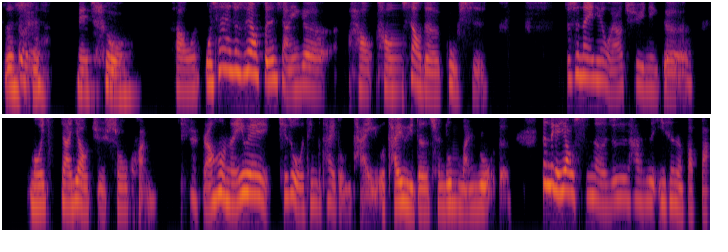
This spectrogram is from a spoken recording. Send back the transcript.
真是没错。好，我我现在就是要分享一个好好笑的故事，就是那一天我要去那个某一家药局收款。然后呢？因为其实我听不太懂台语，我台语的程度蛮弱的。那那个药师呢，就是他是医生的爸爸，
